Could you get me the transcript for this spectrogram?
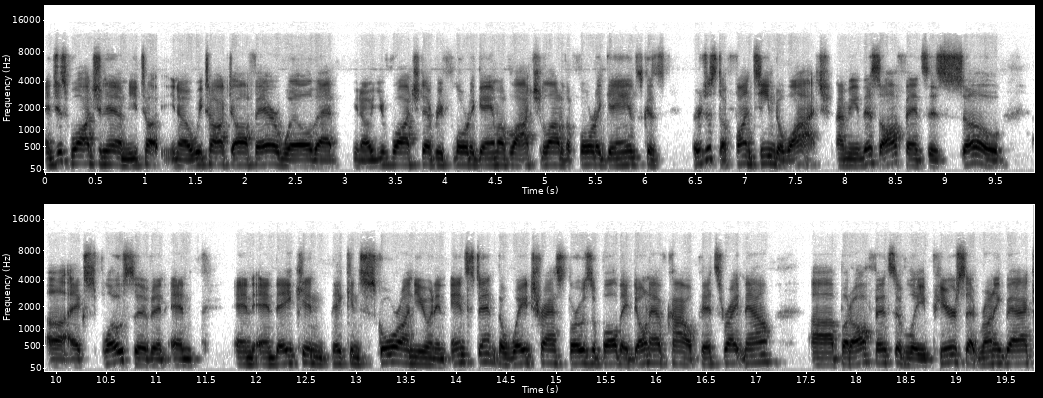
and just watching him, you talk, you know, we talked off air, Will, that, you know, you've watched every Florida game. I've watched a lot of the Florida games because they're just a fun team to watch. I mean, this offense is so uh, explosive and and and and they can they can score on you in an instant. The way Trask throws the ball, they don't have Kyle Pitts right now, uh, but offensively, Pierce at running back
